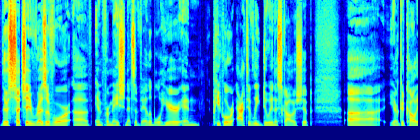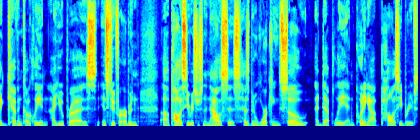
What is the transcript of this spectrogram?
There's such a reservoir of information that's available here, and people who are actively doing the scholarship. Uh, our good colleague Kevin Cokley in IUPRA, his Institute for Urban uh, Policy Research and Analysis, has been working so adeptly and putting out policy briefs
